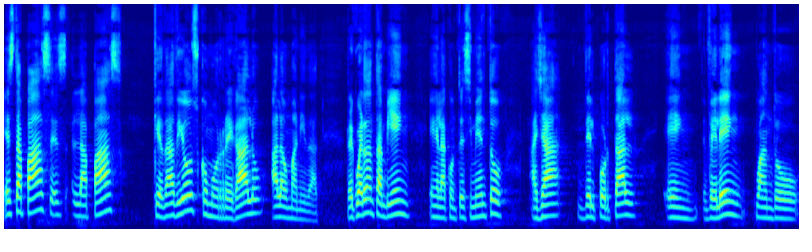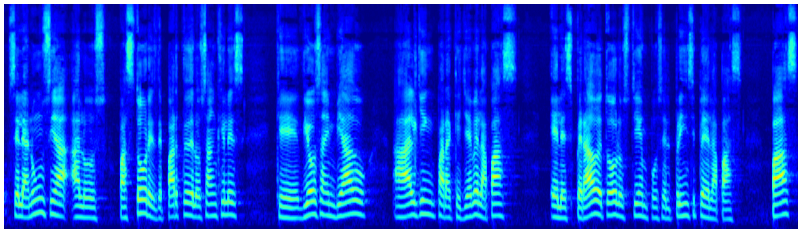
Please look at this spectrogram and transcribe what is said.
Esta paz es la paz que da Dios como regalo a la humanidad. Recuerdan también en el acontecimiento allá del portal en Belén, cuando se le anuncia a los pastores de parte de los ángeles que Dios ha enviado a alguien para que lleve la paz, el esperado de todos los tiempos, el príncipe de la paz. Paz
